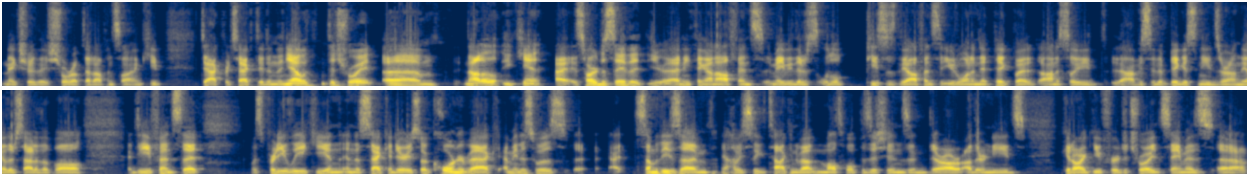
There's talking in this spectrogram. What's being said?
make sure they shore up that offensive line and keep Dak protected. And then yeah, with Detroit, um, not a you can't. It's hard to say that you're anything on offense. Maybe there's little pieces of the offense that you'd want to nitpick, but honestly, obviously the biggest needs are on the other side of the ball. A defense that was pretty leaky in, in the secondary. So cornerback, I mean, this was uh, some of these. I'm um, obviously talking about multiple positions, and there are other needs. You could argue for Detroit, same as uh,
